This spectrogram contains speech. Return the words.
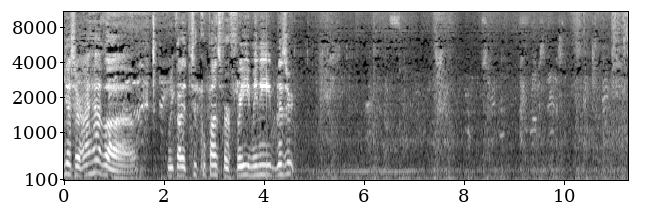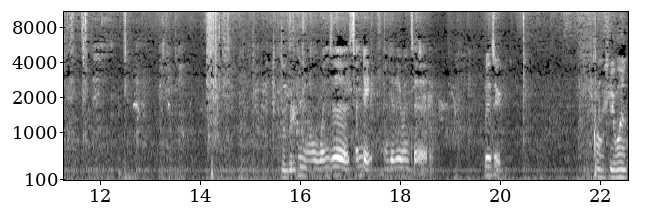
Yes, sir. I have uh, what do you call it? Two coupons for free mini Blizzard. No, one's a sundae and the other one's a Blizzard. Oh, so you want?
